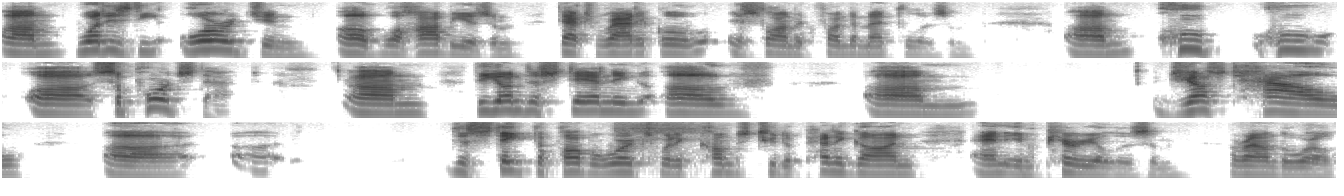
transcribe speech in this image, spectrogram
Um, what is the origin of Wahhabism? That's radical Islamic fundamentalism. Um, who who uh, supports that? Um, the understanding of um, just how uh, uh, the State Department works when it comes to the Pentagon and imperialism around the world.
